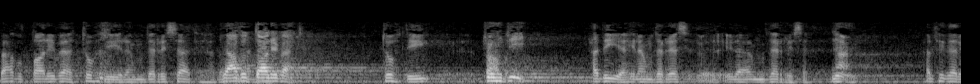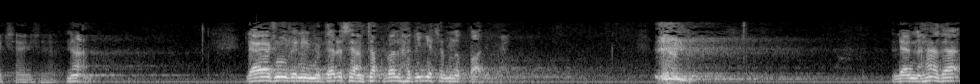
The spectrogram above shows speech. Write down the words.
بعض الطالبات تهدي إلى مدرساتها بعض الطالبات. تهدي تهدي. هدية إلى مدرس إلى المدرسة. نعم. هل في ذلك شيء؟ نعم. لا يجوز للمدرسة أن تقبل هدية من الطالبة. لأن هذا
